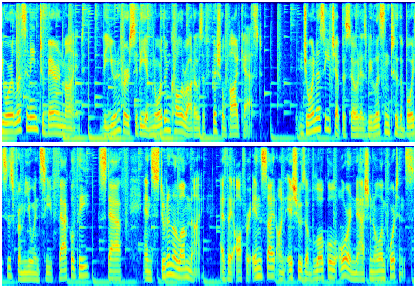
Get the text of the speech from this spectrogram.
You are listening to Bear in Mind, the University of Northern Colorado's official podcast. Join us each episode as we listen to the voices from UNC faculty, staff, and student alumni as they offer insight on issues of local or national importance.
